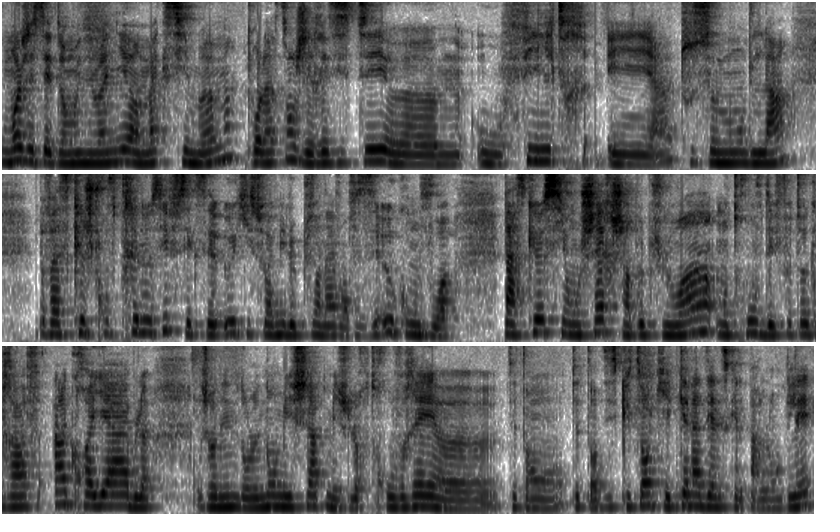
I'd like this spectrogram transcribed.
Moi, j'essaie de m'en éloigner un maximum. Pour l'instant, j'ai résisté euh, aux filtres et à tout ce monde-là. Enfin, ce que je trouve très nocif, c'est que c'est eux qui soient mis le plus en avant. Enfin, c'est eux qu'on voit. Parce que si on cherche un peu plus loin, on trouve des photographes incroyables. J'en ai une dont le nom m'échappe, mais je le retrouverai euh, peut-être en, discutant, qui est canadienne, parce qu'elle parle anglais,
